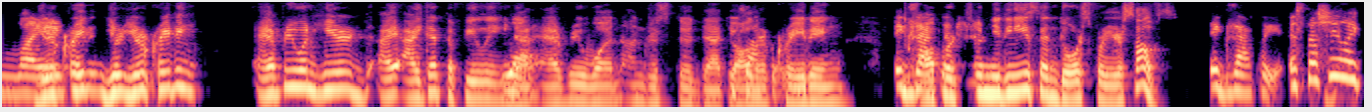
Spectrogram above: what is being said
like You're creating you're you're creating everyone here I I get the feeling that everyone understood that y'all are creating exactly, opportunities and doors for yourselves. exactly. Especially like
